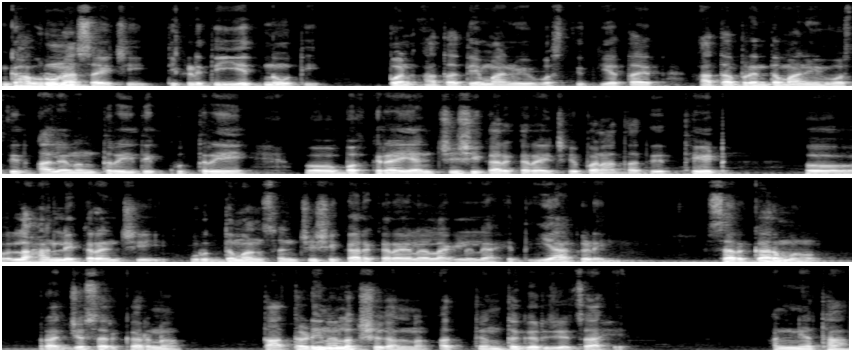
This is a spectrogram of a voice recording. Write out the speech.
घाबरून असायची तिकडे ती येत नव्हती. पण आता ते मानवी वस्तीत येत आहेत. आतापर्यंत मानवी वस्तीत आल्यानंतरही ते कुत्रे बकऱ्या यांची शिकार करायचे पण आता ते थेट लहान लेकरांची वृद्ध माणसांची शिकार करायला लागलेले आहेत. याकडे सरकार म्हणून राज्य सरकारनं तातडीनं लक्ष घालणं अत्यंत गरजेचं आहे. अन्यथा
